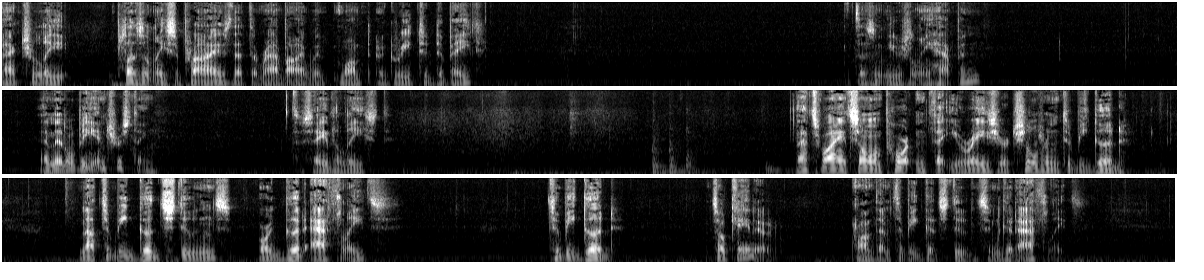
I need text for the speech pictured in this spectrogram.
Actually, pleasantly surprised that the rabbi would want agree to debate. It doesn't usually happen. And it'll be interesting to say the least. That's why it's so important that you raise your children to be good, not to be good students or good athletes, to be good. It's okay to want them to be good students and good athletes.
